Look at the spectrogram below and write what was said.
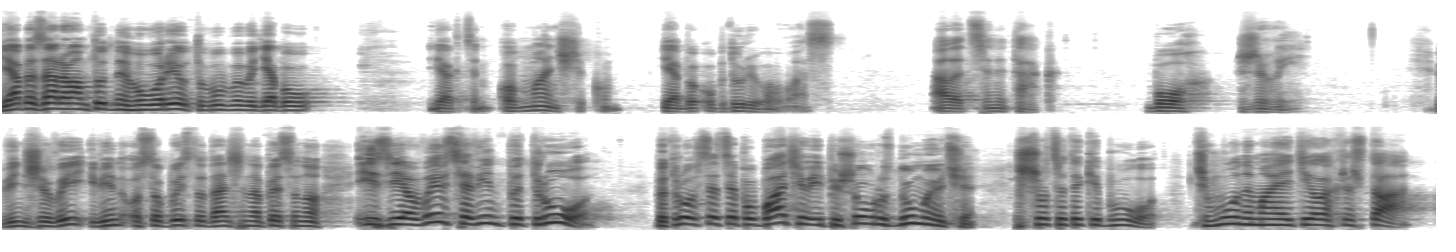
Я би зараз вам тут не говорив, тому би я був як цим обманщиком. Я би обдурював вас. Але це не так. Бог живий. Він живий, і він особисто далі написано. І з'явився він Петру. Петро все це побачив і пішов, роздумуючи, що це таке було, чому немає тіла Христа.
